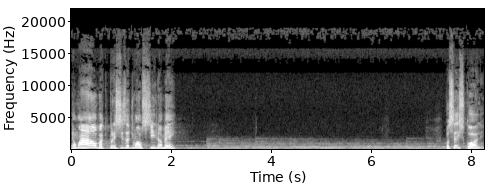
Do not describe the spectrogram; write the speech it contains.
É uma alma que precisa de um auxílio, amém? Você escolhe.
